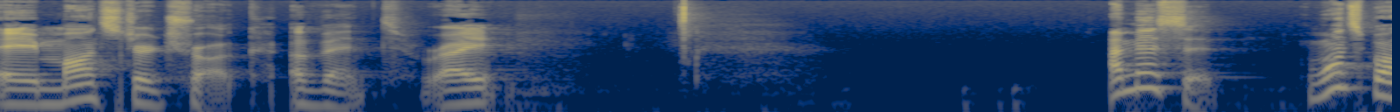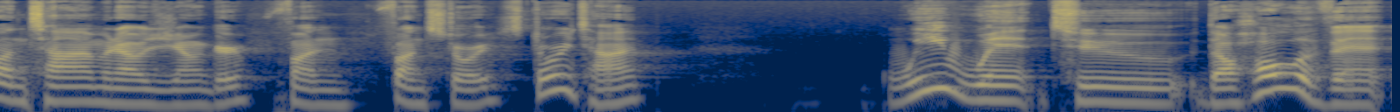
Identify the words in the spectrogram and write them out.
a monster truck event, right? I miss it. Once upon a time when I was younger, fun fun story, story time. We went to the whole event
